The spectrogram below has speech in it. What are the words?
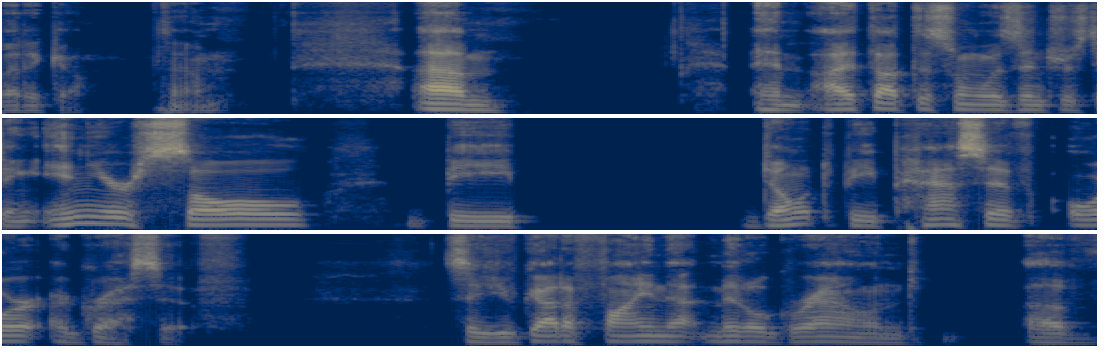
let it go. So, um, and I thought this one was interesting. In your soul, be don't be passive or aggressive. So you've got to find that middle ground of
